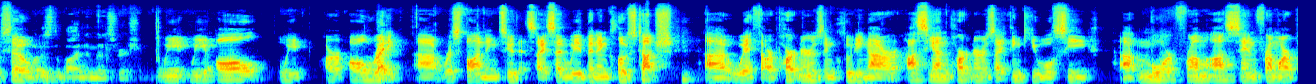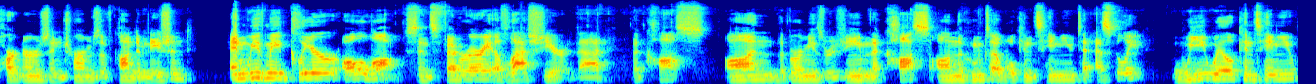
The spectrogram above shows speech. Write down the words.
so What is the Biden administration? we we all we are already uh, responding to this. I said we've been in close touch uh, with our partners, including our ASEAN partners. I think you will see uh, more from us and from our partners in terms of condemnation. And we've made clear all along since February of last year that the costs on the Burmese regime, the costs on the junta will continue to escalate. We will continue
